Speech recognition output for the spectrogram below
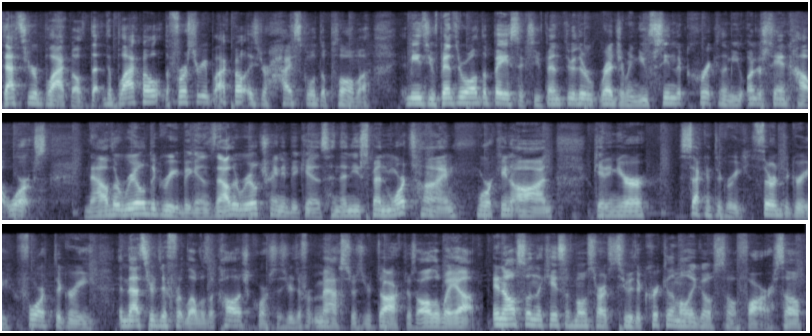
That's your black belt. The black belt, the first degree black belt is your high school diploma. It means you've been through all the basics, you've been through the regimen, you've seen the curriculum, you understand how it works. Now the real degree begins, now the real training begins, and then you spend more time working on getting your second degree, third degree, fourth degree, and that's your different levels of college courses, your different masters, your doctors, all the way up. And also in the case of most arts too, the curriculum only goes so far. So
